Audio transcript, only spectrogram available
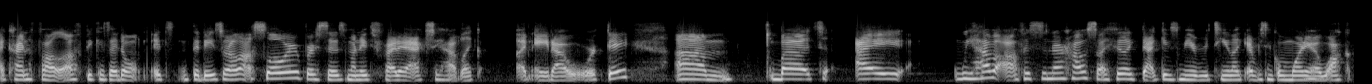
I kind of fall off because I don't. It's the days are a lot slower versus Monday through Friday. I actually have like an eight-hour workday. Um, but I we have an office in our house, so I feel like that gives me a routine. Like every single morning, I walk,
